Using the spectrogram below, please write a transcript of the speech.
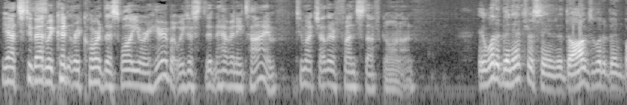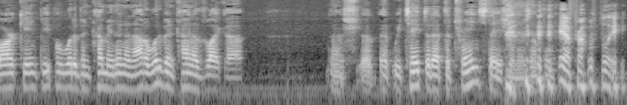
Yeah, it's too bad we couldn't record this while you were here, but we just didn't have any time. Too much other fun stuff going on. It would have been interesting. The dogs would have been barking. People would have been coming in and out. It would have been kind of like a. a we taped it at the train station or something. yeah, probably.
